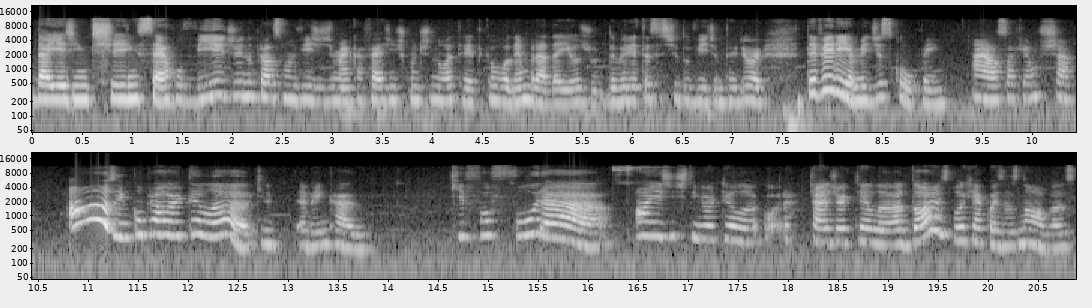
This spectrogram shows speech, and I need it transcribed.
Daí a gente encerra o vídeo e no próximo vídeo de Mar Café a gente continua a treta, que eu vou lembrar, daí eu juro. Deveria ter assistido o vídeo anterior. Deveria, me desculpem. Ah, ela só quer um chá. Ah, tem que comprar o hortelã, que é bem caro. Que fofura! Ai, a gente tem hortelã agora. Chá de hortelã. Adoro desbloquear coisas novas.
